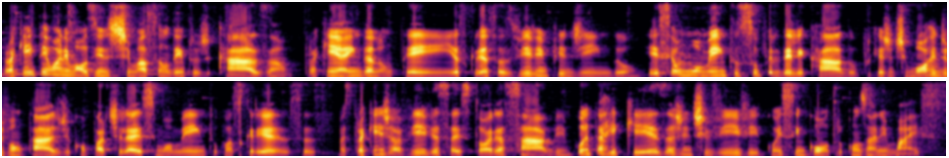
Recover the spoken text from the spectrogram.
Para quem tem um animalzinho de estimação dentro de casa, para quem ainda não tem e as crianças vivem pedindo, esse é um momento super delicado porque a gente morre de vontade de compartilhar esse momento com as crianças. Mas para quem já vive essa história sabe quanta riqueza a gente vive com esse encontro com os animais.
